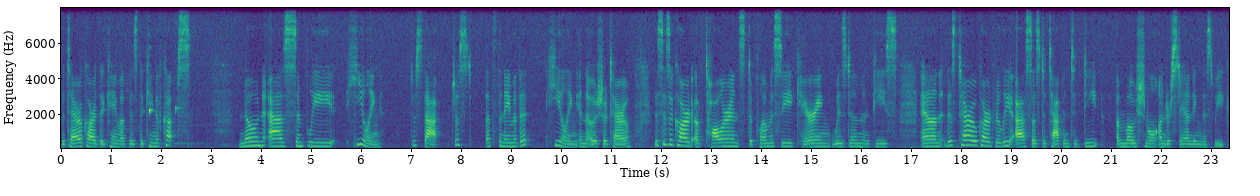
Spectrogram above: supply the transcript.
The tarot card that came up is the King of Cups, known as simply healing. Just that. Just that's the name of it. Healing in the Osho Tarot. This is a card of tolerance, diplomacy, caring, wisdom, and peace. And this tarot card really asks us to tap into deep emotional understanding this week.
